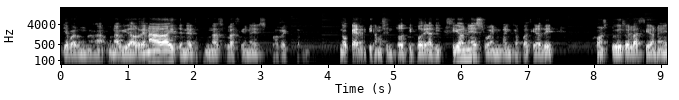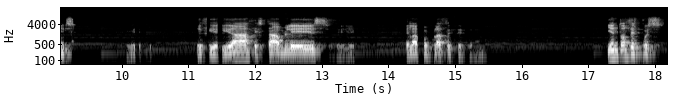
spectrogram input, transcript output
llevar una, vida ordenada y tener unas relaciones correctas. No caer, digamos, en todo tipo de adicciones o en la incapacidad de construir relaciones eh, de fidelidad, estables, eh, de largo plazo, etc. Y entonces, pues,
